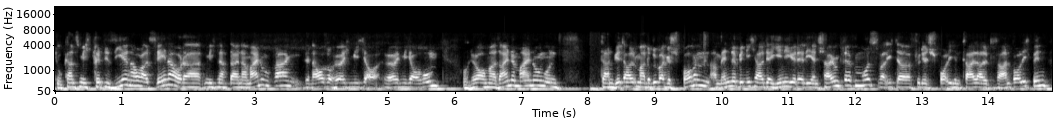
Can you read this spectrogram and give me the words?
Du kannst mich kritisieren auch als Trainer oder mich nach deiner Meinung fragen. Genauso höre ich mich auch, höre ich mich auch um und höre auch mal seine Meinung und dann wird halt mal drüber gesprochen. Am Ende bin ich halt derjenige, der die Entscheidung treffen muss, weil ich da für den sportlichen Teil halt verantwortlich bin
